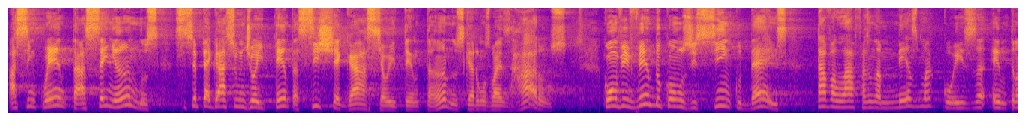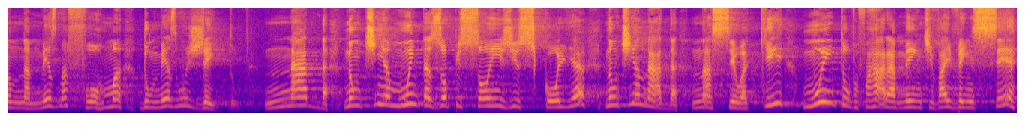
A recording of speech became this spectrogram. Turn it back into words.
Há 50, há 100 anos, se você pegasse um de 80, se chegasse a 80 anos, que eram os mais raros, convivendo com os de 5, 10, estava lá fazendo a mesma coisa, entrando na mesma forma, do mesmo jeito nada, não tinha muitas opções de escolha, não tinha nada. Nasceu aqui, muito raramente vai vencer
